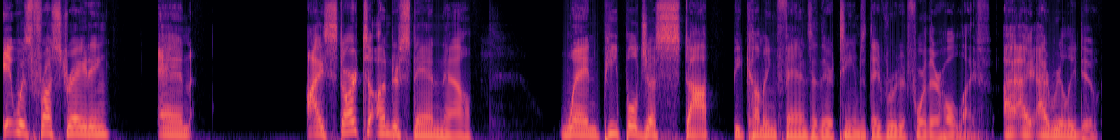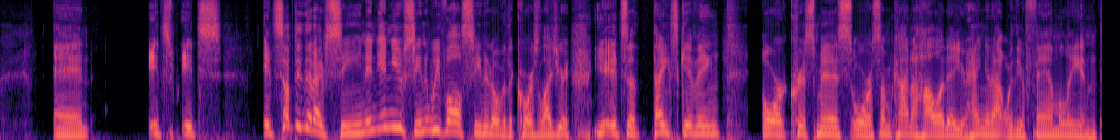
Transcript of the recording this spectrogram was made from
it was frustrating. And I start to understand now when people just stop becoming fans of their teams that they've rooted for their whole life. I, I, I really do. And it's it's it's something that I've seen, and, and you've seen it. We've all seen it over the course of last year. It's a Thanksgiving or Christmas or some kind of holiday, you're hanging out with your family and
